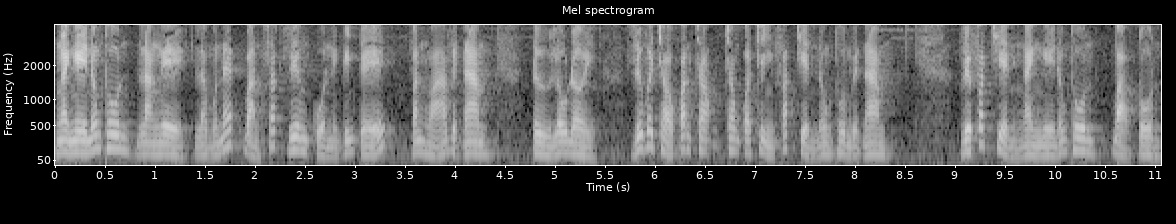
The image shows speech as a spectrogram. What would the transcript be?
Ngành nghề nông thôn, làng nghề là một nét bản sắc riêng của nền kinh tế, văn hóa Việt Nam từ lâu đời, giữ vai trò quan trọng trong quá trình phát triển nông thôn Việt Nam. Việc phát triển ngành nghề nông thôn, bảo tồn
